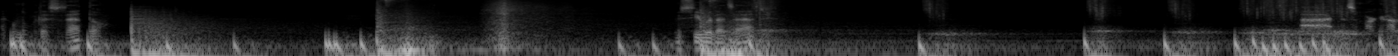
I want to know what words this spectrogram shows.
I don't know where this is at though. Let me see where that's at. Ah, it doesn't mark it on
